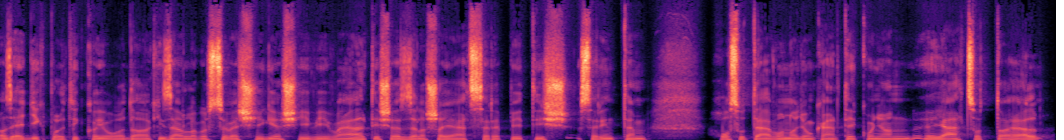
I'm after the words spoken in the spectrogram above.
az egyik politikai oldal kizárólagos szövetségesévé vált, és ezzel a saját szerepét is szerintem hosszú távon nagyon kártékonyan játszotta el.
